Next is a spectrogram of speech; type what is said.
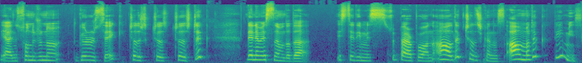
Yani sonucunu görürsek çalıştık çalıştık çalıştık. Deneme sınavında da istediğimiz süper puanı aldık çalışkanız. Almadık değil miyiz?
